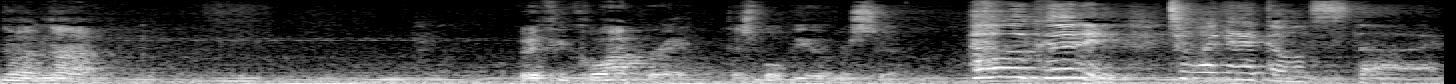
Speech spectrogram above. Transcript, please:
No, I'm not. But if you cooperate, this will be over soon. Oh, goody! Do I get a gold star?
